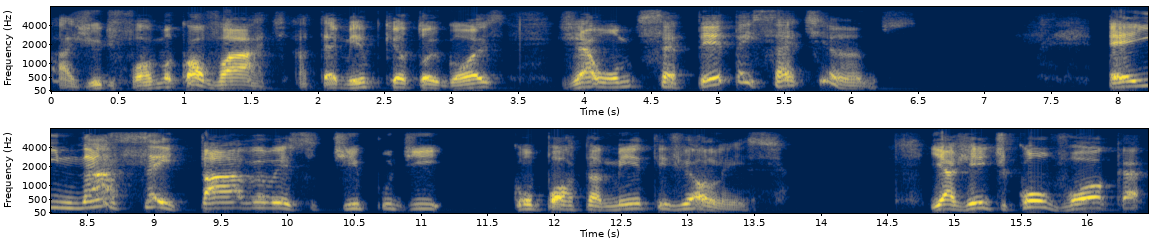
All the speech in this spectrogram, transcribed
Agiu de forma covarde, até mesmo porque Antônio Góes já é um homem de 77 anos. É inaceitável esse tipo de comportamento e violência. E a gente convoca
